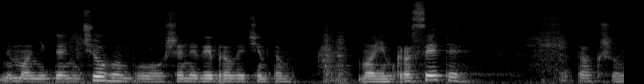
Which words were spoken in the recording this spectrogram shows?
Нема ніде нічого, бо ще не вибрали, чим там маємо красити. Так що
